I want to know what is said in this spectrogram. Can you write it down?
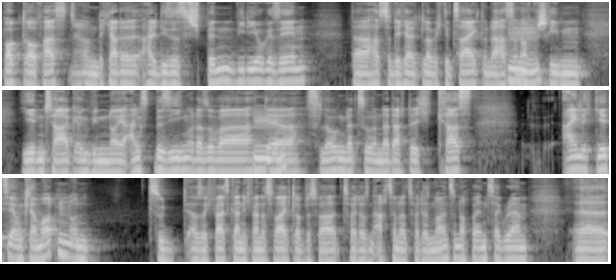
Bock drauf hast. Ja. Und ich hatte halt dieses Spinnenvideo gesehen. Da hast du dich halt, glaube ich, gezeigt und da hast du mhm. noch geschrieben, jeden Tag irgendwie eine neue Angst besiegen oder so war mhm. der Slogan dazu. Und da dachte ich, krass, eigentlich geht es ja um Klamotten und zu, also ich weiß gar nicht, wann das war, ich glaube, das war 2018 oder 2019 noch bei Instagram. Äh,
